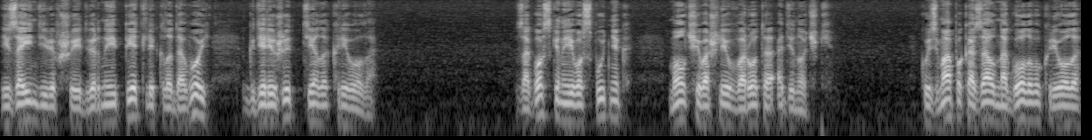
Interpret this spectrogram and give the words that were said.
и заиндивевшие дверные петли кладовой, где лежит тело Криола. Загоскин и его спутник молча вошли в ворота одиночки. Кузьма показал на голову Криола,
